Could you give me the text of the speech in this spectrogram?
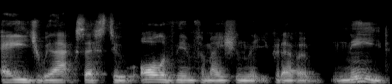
age with access to all of the information that you could ever need.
